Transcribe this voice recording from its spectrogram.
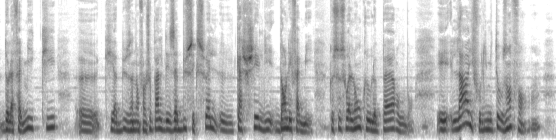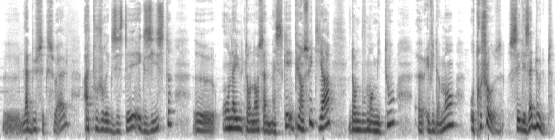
de la famille qui euh, qui abuse un enfant. Je parle des abus sexuels euh, cachés dans les familles, que ce soit l'oncle ou le père ou bon. Et là, il faut limiter aux enfants. Hein. Euh, l'abus sexuel a toujours existé, existe. on a eu tendance à le masquer. Et puis ensuite, il y a dans le mouvement MeToo, évidemment, autre chose. C'est les adultes.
